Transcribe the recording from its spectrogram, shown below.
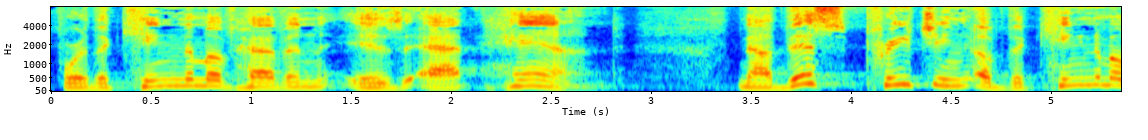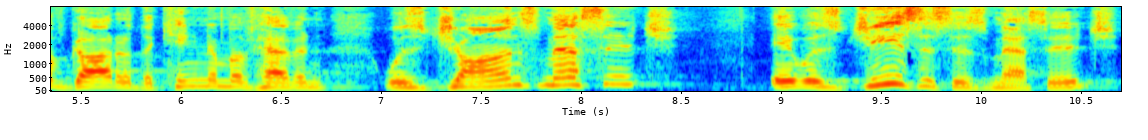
for the kingdom of heaven is at hand. Now this preaching of the kingdom of God or the kingdom of heaven was John's message. It was Jesus' message.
